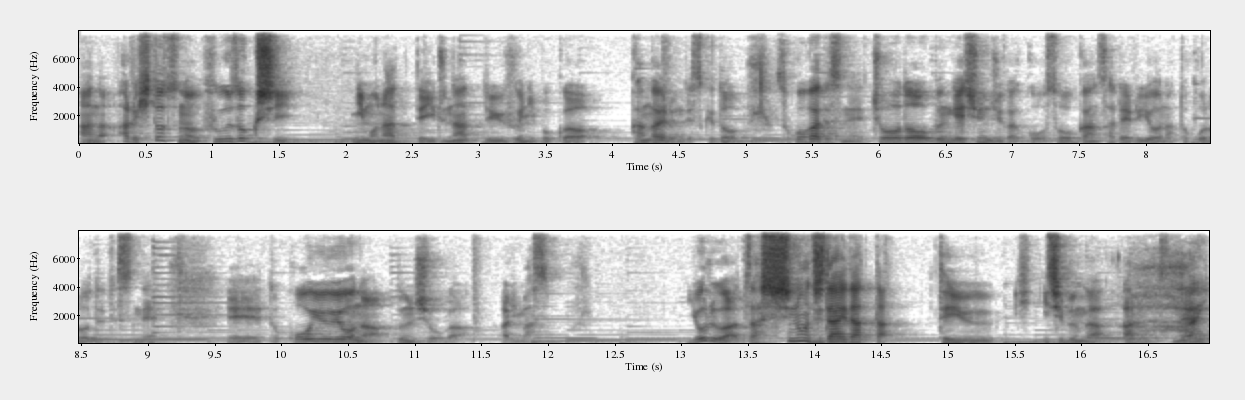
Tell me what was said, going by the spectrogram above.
あのある一つの風俗史にもなっているなというふうに僕は考えるんですけどそこがですねちょうど文藝春秋がこう創刊されるようなところでですね、えーと、こういうような文章があります。夜は雑誌の時代だったっていう一文があるんですね。はい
